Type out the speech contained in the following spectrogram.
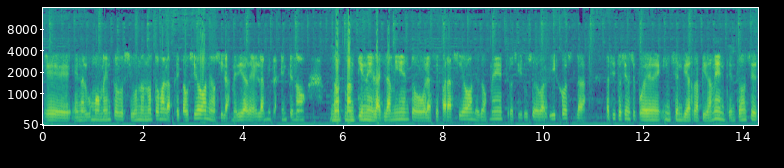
eh, en algún momento si uno no toma las precauciones o si las medidas de aislamiento, la gente no, no mantiene el aislamiento o la separación de dos metros y el uso de barbijos, la, la situación se puede incendiar rápidamente. Entonces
